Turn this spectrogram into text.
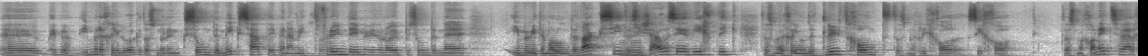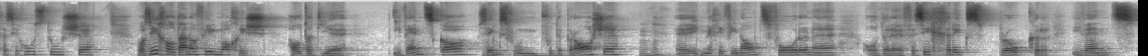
äh, eben immer ein bisschen schauen, dass man einen gesunden Mix hat, eben auch mit Freunden immer wieder noch etwas unternehmen, immer wieder mal unterwegs sein, das mhm. ist auch sehr wichtig, dass man ein bisschen unter die Leute kommt, dass man ein bisschen sich kann, dass man kann netzwerken, sich austauschen. Was ich halt auch noch viel mache, ist halt an die Events gehen, mhm. sei es von, von der Branche, mhm. äh, irgendwelche Finanzforen oder äh, Versicherungsbroker-Events.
